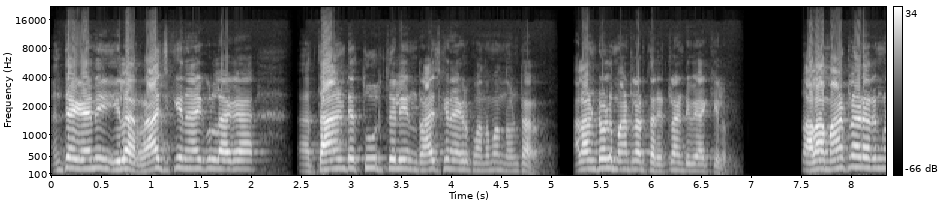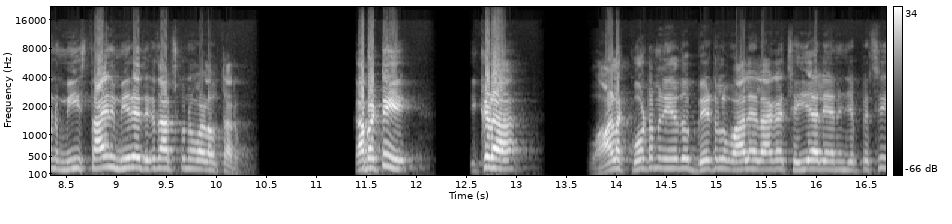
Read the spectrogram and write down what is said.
అంతేగాని ఇలా రాజకీయ నాయకుల్లాగా తా అంటే తూరు తెలియని రాజకీయ నాయకులు కొంతమంది ఉంటారు. అలాంటి వాళ్ళు మాట్లాడతారు ఇట్లాంటి వ్యాఖ్యలు. సో అలా మాట్లాడారనుకోండి మీ స్థాయిని మీరే దిగదార్చుకున్న వాళ్ళు అవుతారు. కాబట్టి ఇక్కడ వాళ్ళ కూటమిని ఏదో బీటలు వాలేలాగా చెయ్యాలి అని చెప్పేసి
